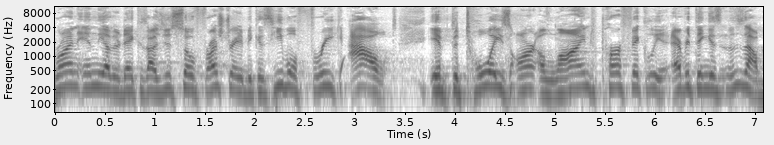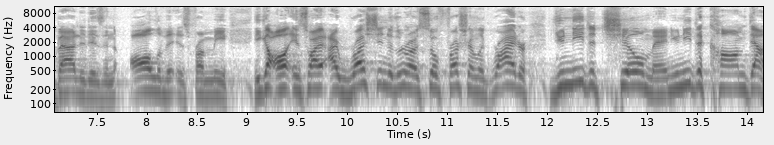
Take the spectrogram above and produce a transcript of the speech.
run in the other day because I was just so frustrated because he will freak out if the toys aren't aligned perfectly. Everything is, this is how bad it is. And all of it is from me. He got all, and so I, I rushed into the room. I was so frustrated. I'm like, Ryder, you need to chill, man. You need to calm down.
